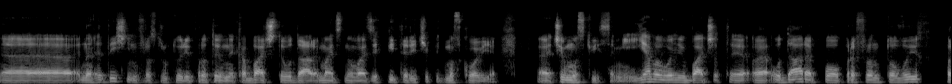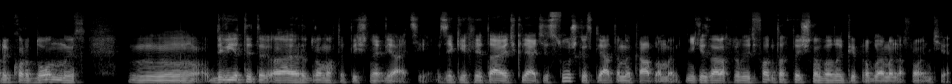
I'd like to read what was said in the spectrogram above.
е, енергетичній інфраструктурі противника бачити удари, мається на увазі в Пітері чи Підмосков'ї е, чи в Москві самій. Я би волів бачити е, удари по прифронтових прикордонних м, дев'яти аеродромах тактичної авіації, з яких літають кляті сушки з клятими кабами, які зараз роблять фантастично великі проблеми на фронті.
